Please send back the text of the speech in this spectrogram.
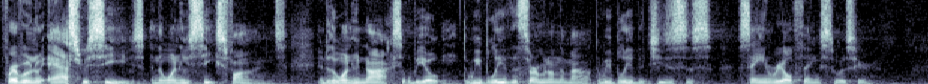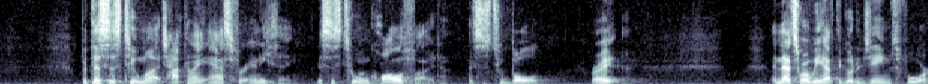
For everyone who asks receives, and the one who seeks finds, and to the one who knocks it will be open. Do we believe the Sermon on the Mount? Do we believe that Jesus is saying real things to us here? But this is too much. How can I ask for anything? This is too unqualified. This is too bold, right? And that's why we have to go to James 4.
